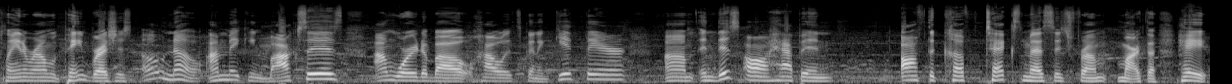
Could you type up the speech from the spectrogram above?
playing around with paintbrushes? Oh no, I'm making boxes. I'm worried about how it's gonna get there. Um, and this all happened off the cuff text message from Martha. Hey,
